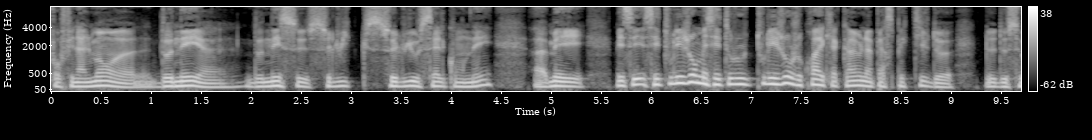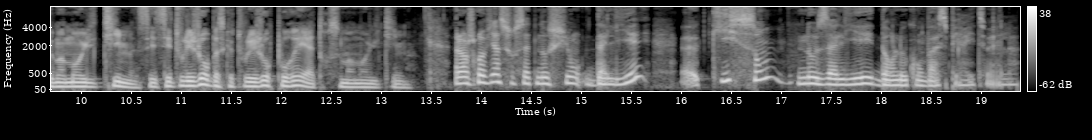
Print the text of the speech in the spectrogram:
pour finalement euh, donner euh, donner ce, celui celui ou celle qu'on est. Euh, mais mais c'est tous les jours, mais c'est tous les jours, je crois, avec quand même la perspective de de, ce moment ultime. C'est c'est tous les jours parce que tous les jours pourraient être ce moment ultime. Alors je reviens sur cette notion d'alliés. qui sont nos alliés dans le combat spirituel?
